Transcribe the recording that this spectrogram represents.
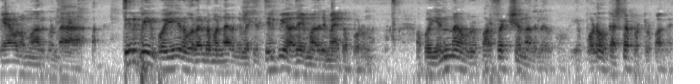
கேவலமாக இருக்கும்டா. திருப்பியும் போய் ஒரு ரெண்டு மணி நேரம் கழிச்சு திருப்பியும் அதே மாதிரி மேக்கப் போடணும். அப்போ என்ன ஒரு பர்ஃபெக்ஷன் அதில் இருக்கும். எவ்வளவு கஷ்டப்பட்டிருப்பாங்க.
